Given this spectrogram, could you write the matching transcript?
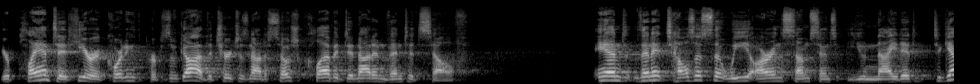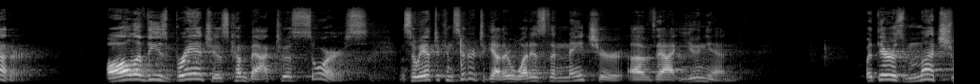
You're planted here according to the purpose of God. The church is not a social club, it did not invent itself. And then it tells us that we are, in some sense, united together. All of these branches come back to a source. And so we have to consider together what is the nature of that union. But there is much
